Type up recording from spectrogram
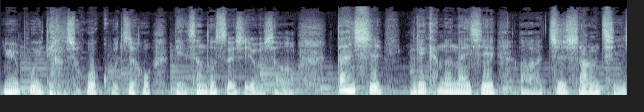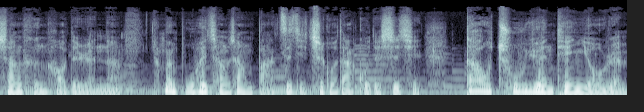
因为不一定 受过苦之后脸上都随时有笑容。但是你可以看到那些呃智商、情商很好的人呢，他们不会常常把自己吃过大苦的事情到处怨天尤人。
